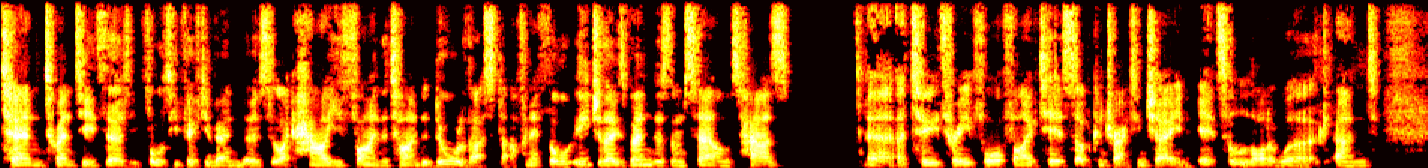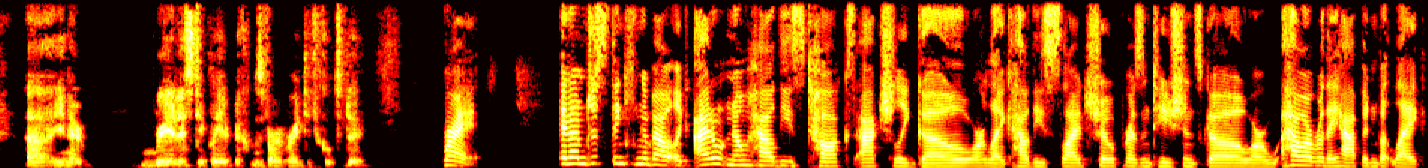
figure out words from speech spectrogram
10, 20, 30, 40, 50 vendors, like how you find the time to do all of that stuff. And if all, each of those vendors themselves has uh, a two, three, four, five tier subcontracting chain, it's a lot of work. And, uh, you know, realistically, it becomes very, very difficult to do. Right. And I'm just thinking about like, I don't know how these talks actually go or like how these slideshow presentations go or however they happen, but like,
